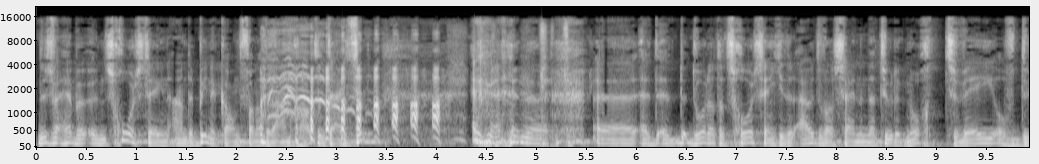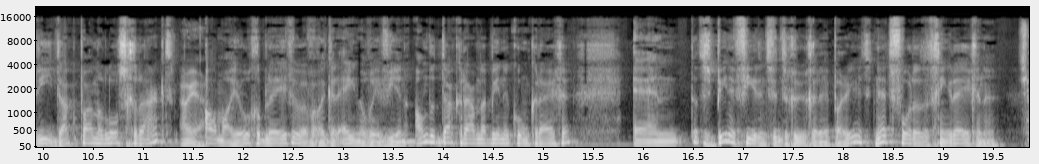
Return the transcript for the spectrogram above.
Dus we hebben een schoorsteen aan de binnenkant van het raam gehad, een tijdje. En, eh, eh, d- doordat het schoorsteentje eruit was, zijn er natuurlijk nog twee of drie dakpannen losgeraakt. Oh ja. Allemaal heel gebleven, waarvan ik er één nog weer via een ander dakraam naar binnen kon krijgen. En dat is binnen 24 uur gerepareerd. Net voordat het ging regenen, Zo.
